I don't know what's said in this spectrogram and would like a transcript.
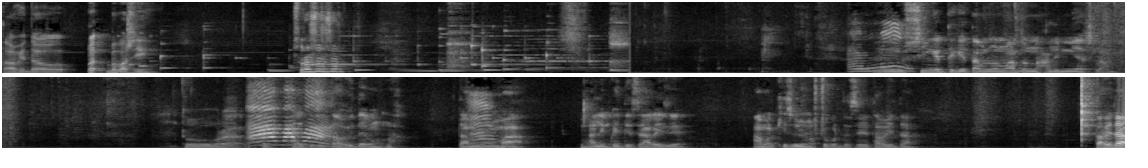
তাবিদাও বাবাসি সরো সরো সরো। সিংয়ের থেকে তামিলনাড়ু মার জন্য হালিম নিয়ে আসলাম। তো ওরা খাইতেছে তাহিদা এবং তামিলনাড়ুর মা হালিম খাইতেছে। আর এই যে আমার খিচুড়ি নষ্ট করতেছে তাহিদা তাহিদা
